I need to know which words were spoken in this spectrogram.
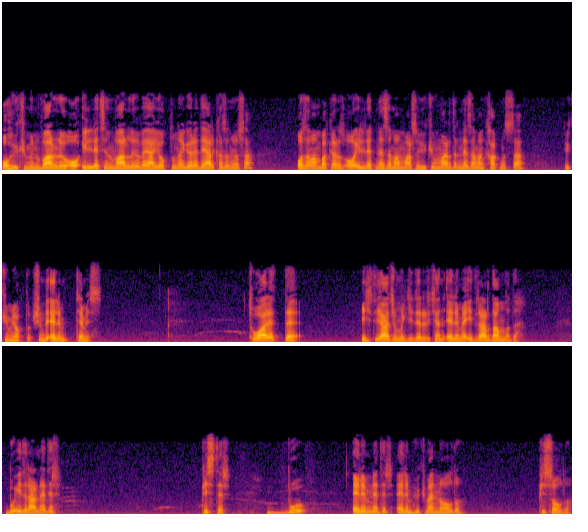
o hükmün varlığı, o illetin varlığı veya yokluğuna göre değer kazanıyorsa o zaman bakarız. O illet ne zaman varsa hüküm vardır, ne zaman kalkmışsa hüküm yoktur. Şimdi elim temiz. Tuvalette ihtiyacımı giderirken elime idrar damladı. Bu idrar nedir? Pistir. Bu elim nedir? Elim hükmen ne oldu? Pis oldu.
